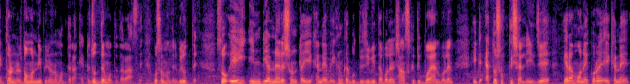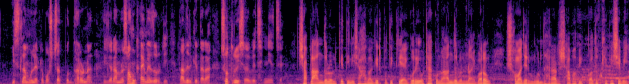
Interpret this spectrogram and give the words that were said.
এক ধরনের দমন নিপীড়নের মধ্যে রাখে, একটা যুদ্ধের মধ্যে তারা আছে মুসলমানদের বিরুদ্ধে। সো এই ইন্ডিয়ান ন্যারেশনটাই এখানে, এখানকার বুদ্ধিজীবিতা বলেন, সাংস্কৃতিক বয়ান বলেন, এটা এত শক্তিশালী যে এরা মনে করে এখানে ইসলাম হলো একটা পশ্চাৎপদ ধারণা, যারা আমরা সংখ্যায় মেজরিটি তাদেরকে তারা শত্রু হিসেবে বেছে নিয়েছে। শাপলা আন্দোলনকে তিনি শাহবাগের প্রতিক্রিয়ায় গড়ে ওঠা কোনো আন্দোলন নয়, বরং সমাজের মূলধারার স্বাভাবিক পদক্ষেপ হিসেবেই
